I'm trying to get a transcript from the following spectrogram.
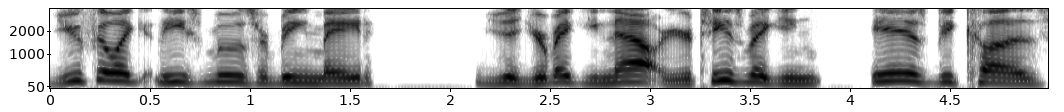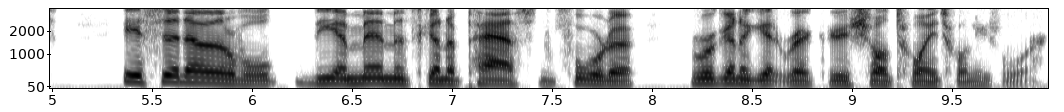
You feel like these moves are being made? You're making now, or your team's making, is because it's inevitable. The amendment's going to pass in Florida. We're going to get recreational 2024.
